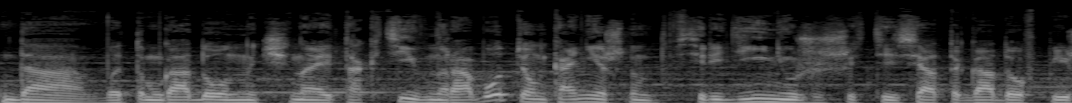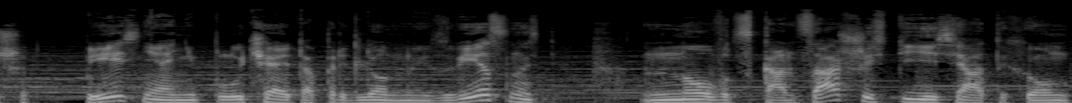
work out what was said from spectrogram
Да, в этом году он начинает активно работать. Он, конечно, в середине уже 60-х годов пишет песни, они получают определенную известность, но вот с конца 60-х, и он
